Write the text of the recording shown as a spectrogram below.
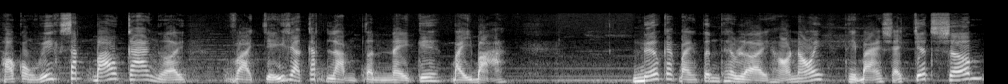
họ còn viết sách báo ca ngợi và chỉ ra cách làm tình này kia bậy bạ. Nếu các bạn tin theo lời họ nói thì bạn sẽ chết sớm.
